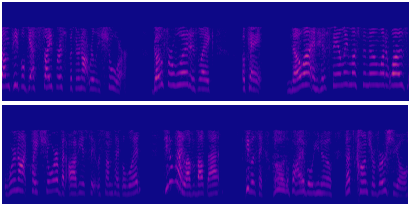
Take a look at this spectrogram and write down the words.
Some people guess cypress, but they're not really sure. Gopher wood is like, okay, Noah and his family must have known what it was. We're not quite sure, but obviously it was some type of wood. Do you know what I love about that? People say, "Oh, the Bible, you know, that's controversial.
